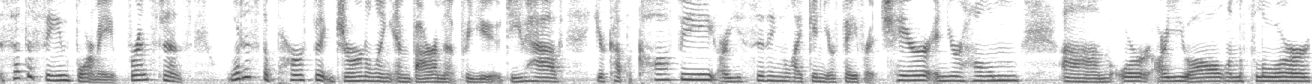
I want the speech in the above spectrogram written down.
set the scene for me. For instance, what is the perfect journaling environment for you? Do you have your cup of coffee? Are you sitting like in your favorite chair in your home? Um, or are you all on the floor?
